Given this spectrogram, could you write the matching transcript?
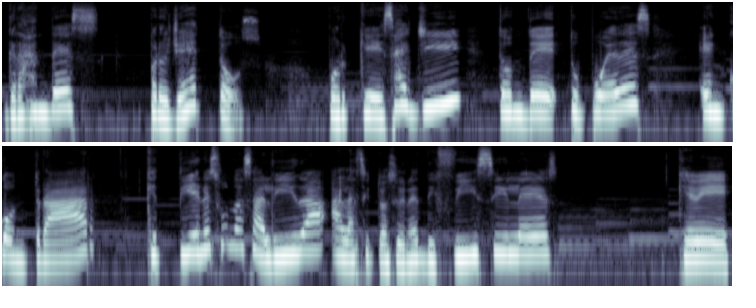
grandes proyectos, porque es allí donde tú puedes encontrar que tienes una salida a las situaciones difíciles, que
